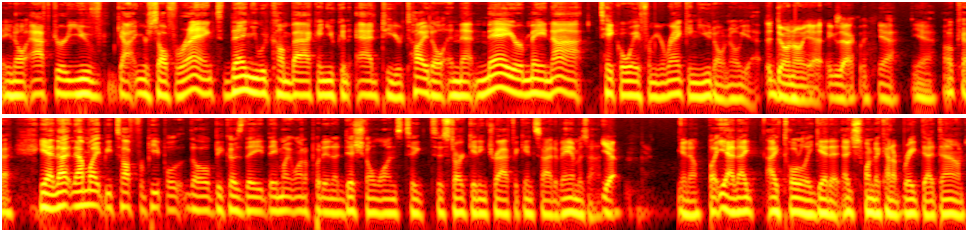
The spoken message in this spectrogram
you know, after you've gotten yourself ranked, then you would come back and you can add to your title, and that may or may not take away from your ranking. You don't know yet. Don't know yet. Exactly. Yeah. Yeah. Okay. Yeah. That, that might be tough for people though, because they, they might want to put in additional ones to, to start getting traffic inside of Amazon. Yeah. You know, but yeah, I, I totally get it. I just wanted to kind of break that down.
